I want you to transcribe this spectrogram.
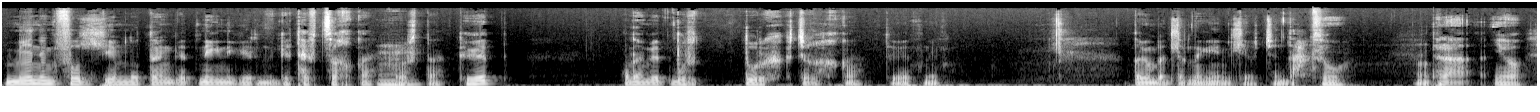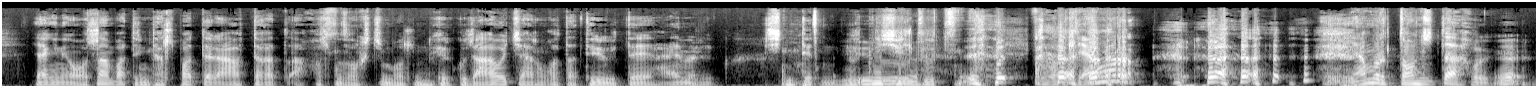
meaningful юмнуудаа ингээд нэг нэгээр нь ингээд тавьцсан байхгүй өөртөө. Тэгээд одоо ингээд бүр дүрх гэж байгаа байхгүй. Тэгээд нэг одоогийн байдлаар нэг юм л явж байна да. Зүг. Тэр ёо яг нэг Улаанбаатарын талбай дээр аавтайгаад авахулсан зурагч юм бол үнэхэргүй аавч харангуудаа тэр үедээ амар шинтэй нүдний шил зүүцсэн. Ямар ямар донжтой ах вэ?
